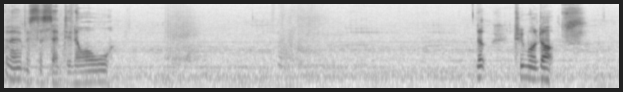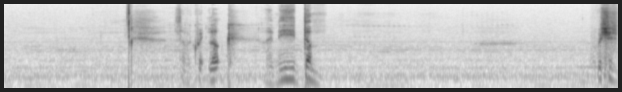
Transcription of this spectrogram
Hello, Mr. Sentinel. Look, two more dots. Let's have a quick look. I need them. Which is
